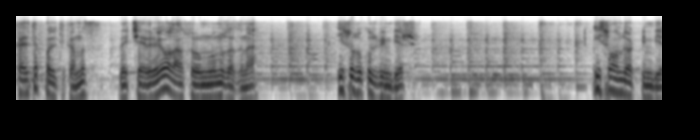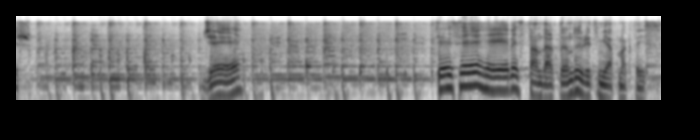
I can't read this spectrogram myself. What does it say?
Kalite politikamız ve çevreye olan sorumluluğumuz adına ISO 9001, ISO 14001, CE, TSE HYB standartlarında üretim yapmaktayız.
